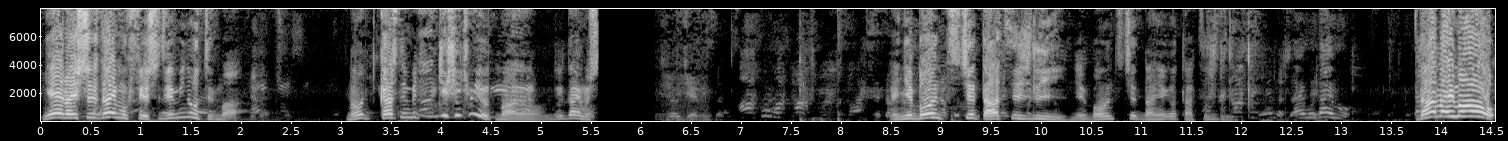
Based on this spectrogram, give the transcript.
Nie, no jeszcze daj mu chwilę, jeszcze dwie minuty ma. No, każdy będzie 10 minut ma, no. Nie dajmy się. Ej, nie bądźcie tacy źli. Nie bądźcie dla niego tacy źli. Daj mu, daj mu. Dawaj mu!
